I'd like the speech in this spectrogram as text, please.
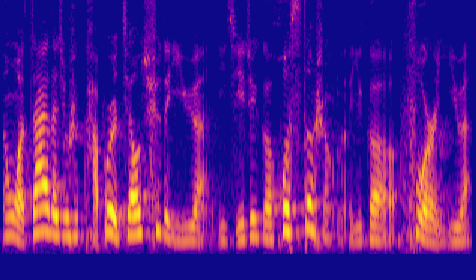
那我在的就是卡布尔郊区的医院，以及这个霍斯特省的一个妇儿医院。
